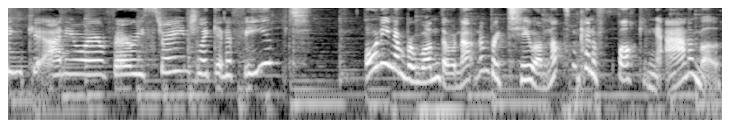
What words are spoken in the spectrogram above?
think anywhere very strange, like in a field. Only number one though, not number two. I'm not some kind of fucking animal.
